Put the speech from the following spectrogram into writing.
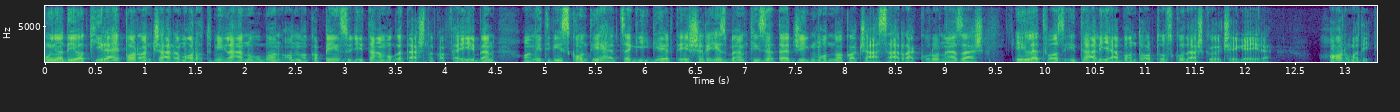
Hunyadi a király parancsára maradt Milánóban annak a pénzügyi támogatásnak a fejében, amit Visconti herceg ígért és részben fizetett Zsigmondnak a császárrá koronázás, illetve az Itáliában tartózkodás költségeire. Harmadik.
